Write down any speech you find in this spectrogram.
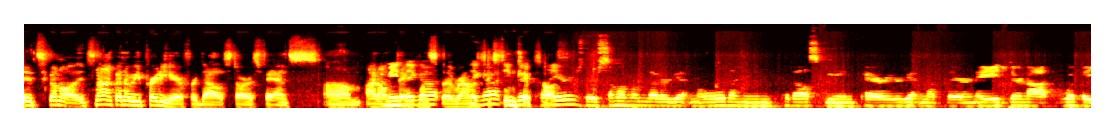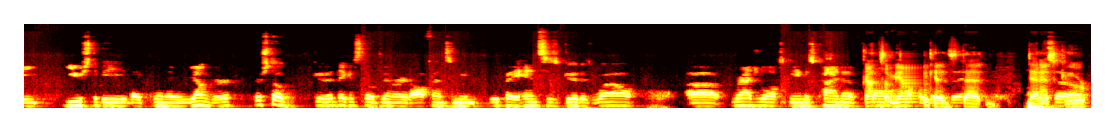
it's gonna it's not gonna be pretty here for Dallas Stars fans. Um, I don't I mean, think once got- the round of sixteen kicks off. There's some of them that are getting old. I mean, Pavelski and Perry are getting up there in age. They're not what they used to be like when they were younger. They're still good. They can still generate offense. I mean, Roope Hintz is good as well. Uh, Radulov's game is kind of Got some fallen off a young kids bit. that Dennis So-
